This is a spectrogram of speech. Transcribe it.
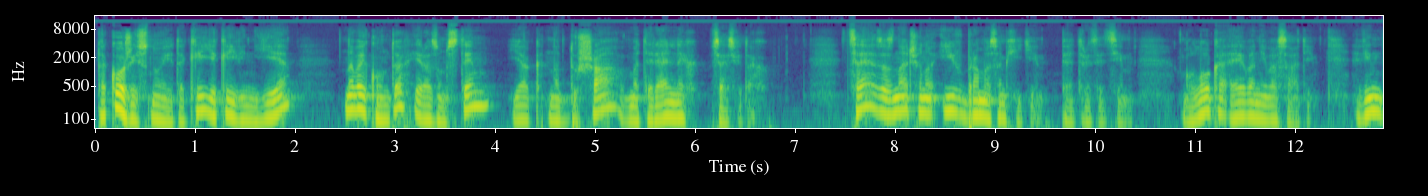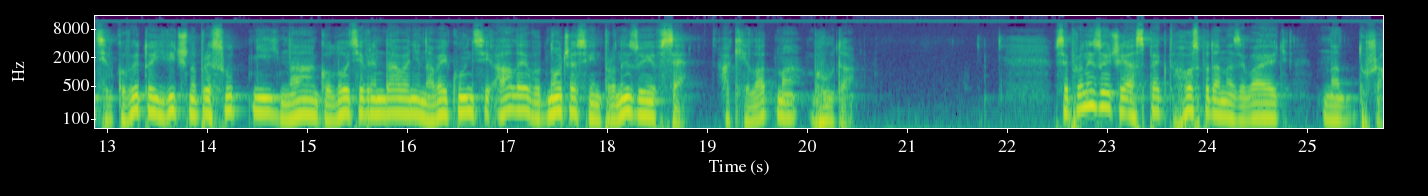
також існує такий, який він є на вайкунтах і разом з тим, як наддуша в матеріальних всесвітах. Це зазначено і в Брамасамхіті 5.37. Голока Ева Нівасаті. Він цілковито й вічно присутній на голоці Вріндавані, на Вайкунці, але водночас він пронизує все Акілатма Бхута. Всепронизуючий аспект Господа називають наддуша.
